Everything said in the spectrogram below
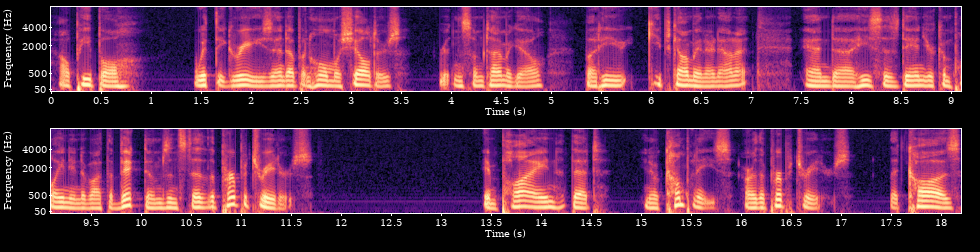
how people with degrees end up in homeless shelters, written some time ago, but he keeps commenting on it. And uh, he says, Dan, you're complaining about the victims instead of the perpetrators, implying that you know, companies are the perpetrators that cause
